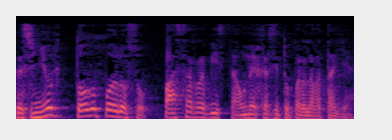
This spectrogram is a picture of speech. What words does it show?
El Señor Todopoderoso pasa revista a un ejército para la batalla.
